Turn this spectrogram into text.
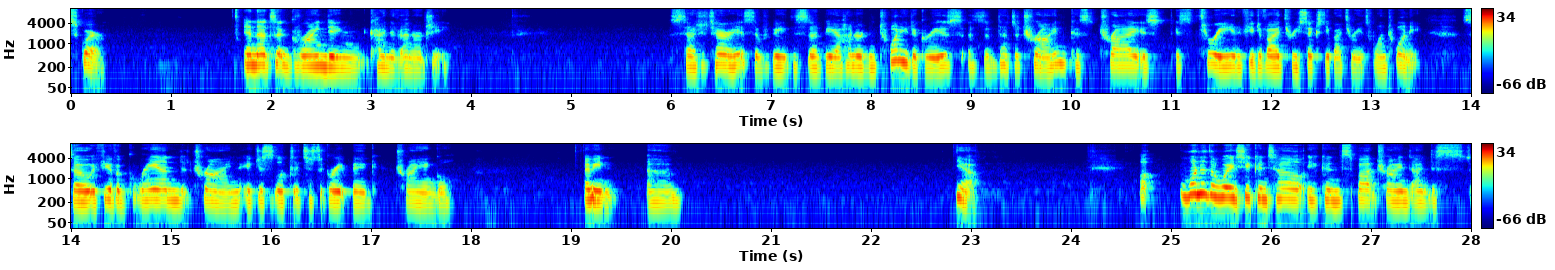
square. And that's a grinding kind of energy. Sagittarius, it would be this would be 120 degrees. That's a, trine because tri is is three, and if you divide 360 by three, it's 120. So if you have a grand trine, it just looks it's just a great big triangle. I mean, um, yeah, Well, one of the ways you can tell you can spot trine. I just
